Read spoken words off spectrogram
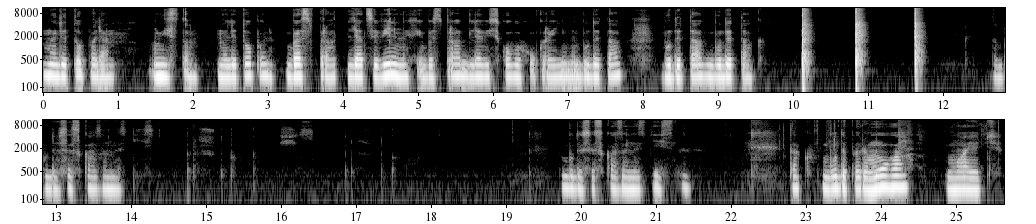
Мелітополя, місто Мелітополь без втрат для цивільних і без втрат для військових України. Буде так, буде так, буде так. Та буде все сказане здійснено. Буде все сказане здійснено. Так, буде перемога. Мають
